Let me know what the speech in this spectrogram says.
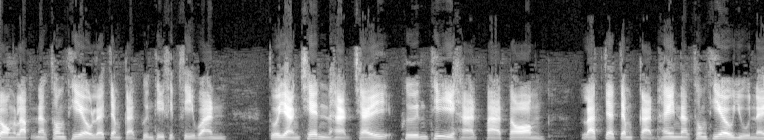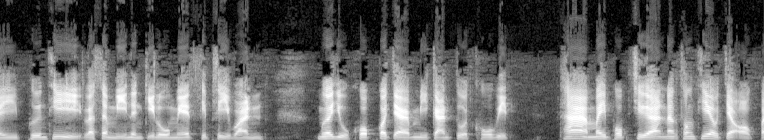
รองรับนักท่องเที่ยวและจำกัดพื้นที่ 14 วัน ตัวอย่างเช่น หากใช้พื้นที่หาดป่าตอง รัฐจะจำกัดให้นักท่องเที่ยวอยู่ในพื้นที่รัศมี 1 กิโลเมตร 14 วัน เมื่ออยู่ครบก็จะมีการตรวจโควิด ถ้าไม่พบเชื้อนักท่องเที่ยวจะออกไป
